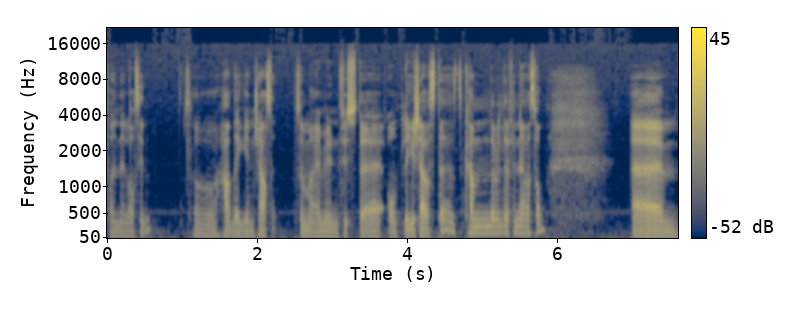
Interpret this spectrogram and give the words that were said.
for en del år siden. Så hadde jeg en kjæreste, som er min første ordentlige kjæreste, kan det vel defineres som. Um,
